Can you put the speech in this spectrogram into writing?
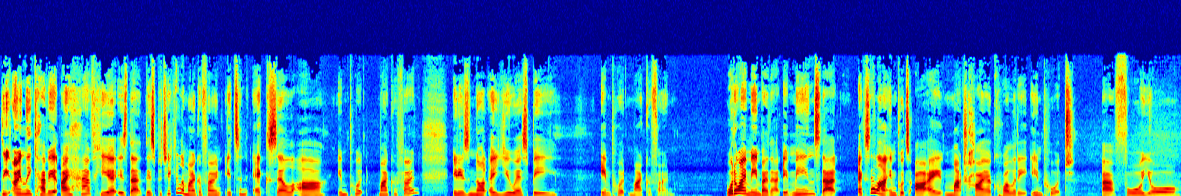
The only caveat I have here is that this particular microphone, it's an XLR input microphone. It is not a USB input microphone. What do I mean by that? It means that XLR inputs are a much higher quality input uh, for your.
